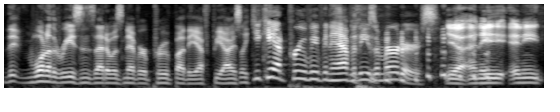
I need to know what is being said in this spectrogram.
the, one of the reasons that it was never proved by the FBI is like you can't prove even half of these are murders. yeah, and he and he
